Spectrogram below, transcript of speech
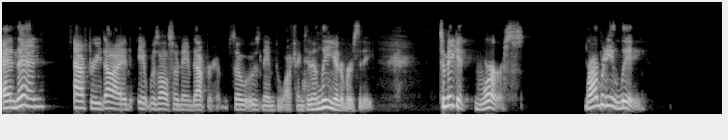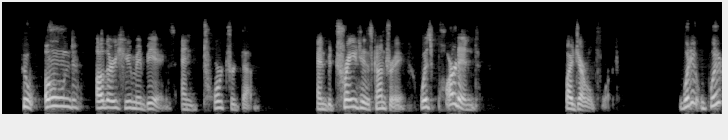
And then after he died, it was also named after him. So it was named Washington and Lee University. To make it worse, Robert E. Lee, who owned other human beings and tortured them and betrayed his country, was pardoned by Gerald Ford. what it what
